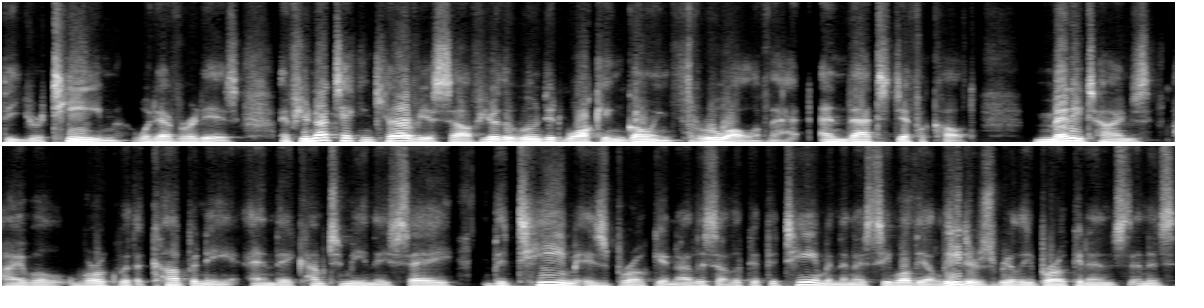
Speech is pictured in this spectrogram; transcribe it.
the, your team, whatever it is. If you're not taking care of yourself, you're the wounded walking, going through all of that. And that's difficult many times I will work with a company and they come to me and they say, the team is broken. I listen, I look at the team and then I see, well, their leader's really broken. And it's, and it's,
